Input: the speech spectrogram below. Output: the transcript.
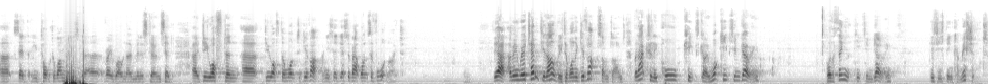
uh, said that he talked to one minister, a very well-known minister, and said, uh, "Do you often uh, do you often want to give up?" And he said, "Yes, about once a fortnight." Yeah, I mean, we're tempted, aren't we, to want to give up sometimes. But actually, Paul keeps going. What keeps him going? Well, the thing that keeps him going is he's been commissioned.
